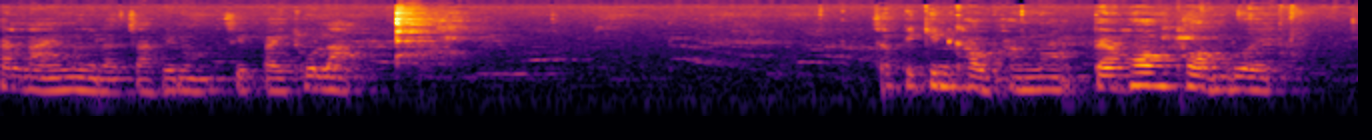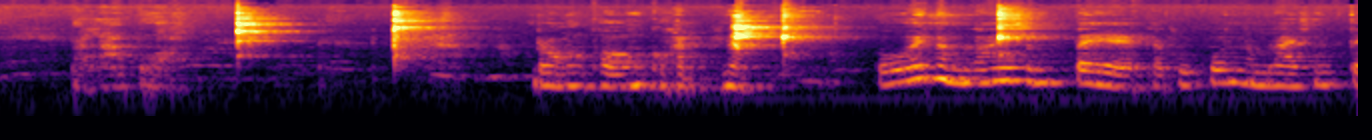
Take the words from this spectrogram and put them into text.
กันหลายมือล้วจ้ะพี่น้องสิไปธุระจะไปกินข้าวข้างนอก แต่ห้องทองด้วยปลาบอกร้องท้องก่อนนะโอ้ยน้ำลายฉันแตกค่ะทุกคนน้ำลายฉันแต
